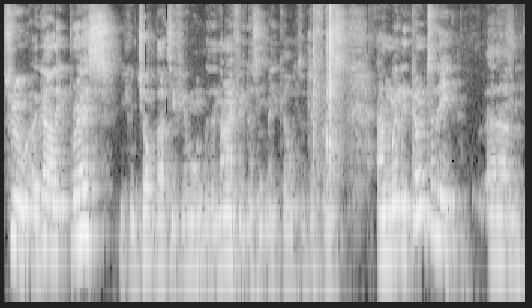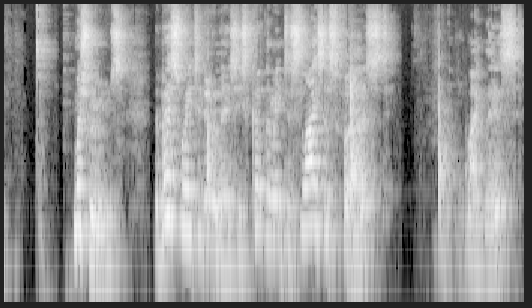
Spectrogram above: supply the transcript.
through a garlic press. You can chop that if you want with a knife. It doesn't make a lot of difference. And when they come to the um, mushrooms, the best way to do this is cut them into slices first, like this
